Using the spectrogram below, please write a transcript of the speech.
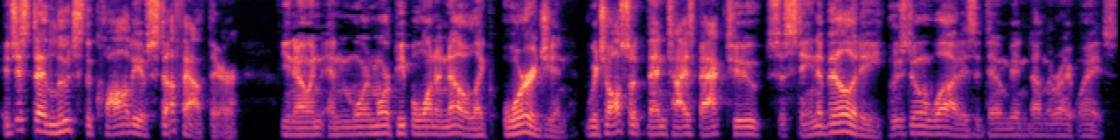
it just dilutes the quality of stuff out there you know, and, and more and more people want to know like origin, which also then ties back to sustainability. Who's doing what? Is it done, being done the right ways?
